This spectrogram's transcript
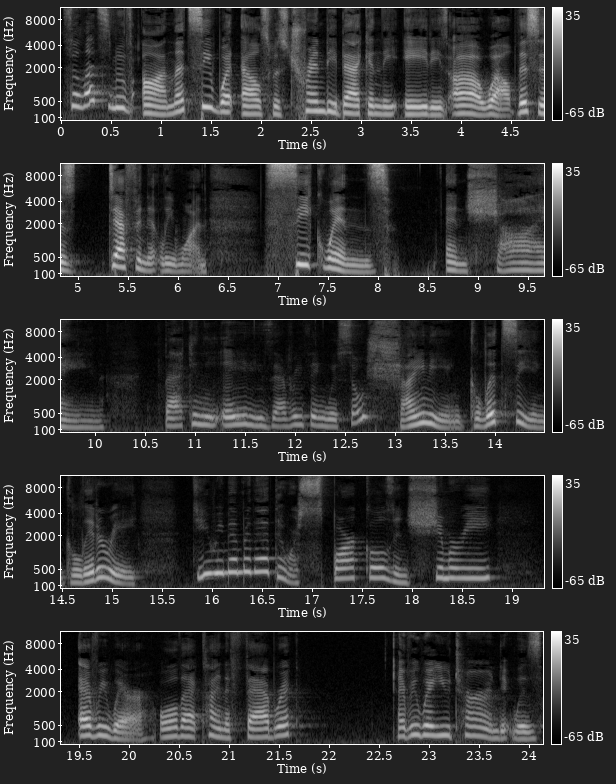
So let's move on. Let's see what else was trendy back in the 80s. Oh, well, this is definitely one. Sequins and shine. Back in the 80s, everything was so shiny and glitzy and glittery. Do you remember that? There were sparkles and shimmery everywhere, all that kind of fabric. Everywhere you turned, it was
